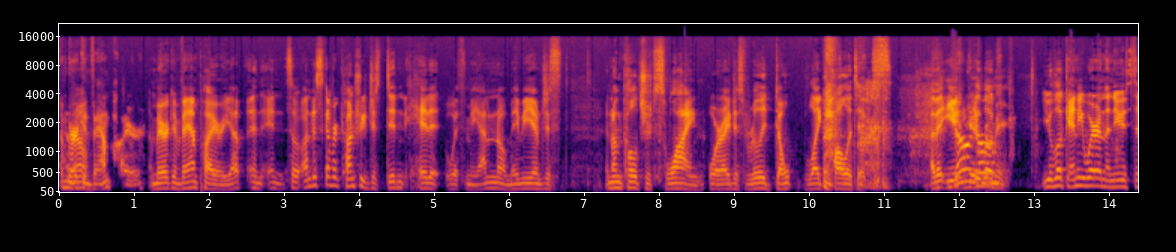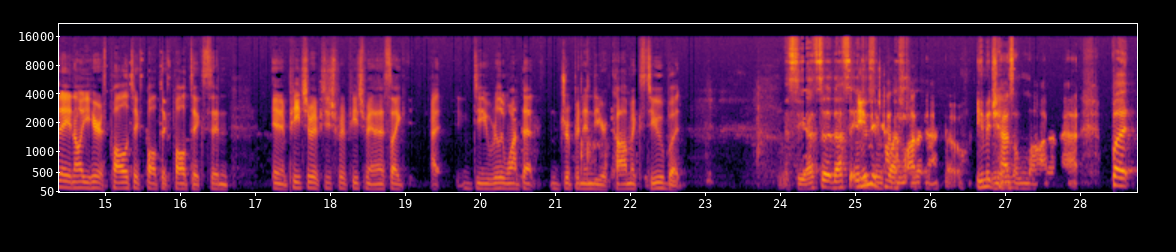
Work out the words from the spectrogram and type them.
American Vampire. American Vampire, yep. And and so Undiscovered Country just didn't hit it with me. I don't know, maybe I'm just an uncultured swine or I just really don't like politics. I think you, no, you no, look you look anywhere in the news today and all you hear is politics, politics, politics and and impeachment, impeachment, impeachment. And it's like I, do you really want that dripping into your comics too? But See, that's a that's an interesting Image question. has a lot of that though. Image yeah. has a lot of that. But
